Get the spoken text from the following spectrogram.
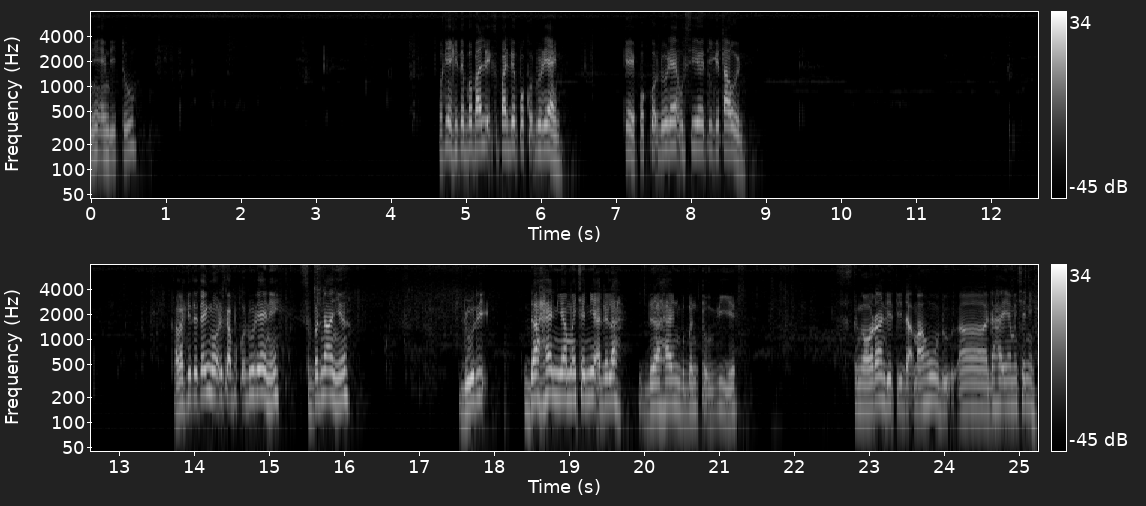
Ni MD2. Okey, kita berbalik kepada pokok durian. Okey, pokok durian usia 3 tahun. Kalau kita tengok dekat pokok durian ni, sebenarnya duri dahan yang macam ni adalah dahan berbentuk V ya. Setengah orang dia tidak mahu uh, dahan yang macam ni.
